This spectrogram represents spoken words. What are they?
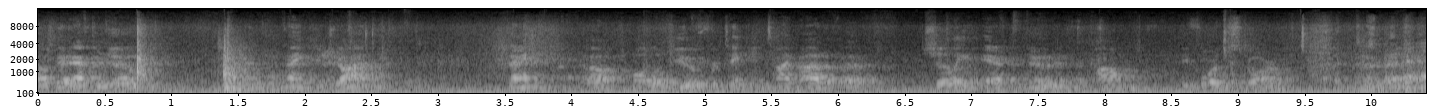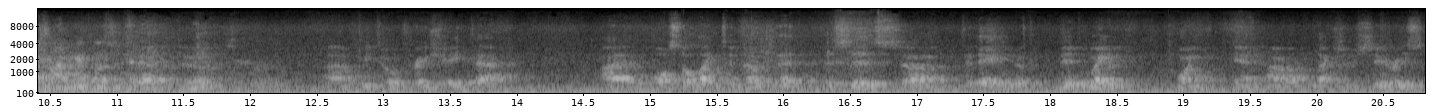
Oh, good afternoon. Thank you, John. Thank uh, all of you for taking time out of a chilly afternoon and the calm before the storm to spend time with us this afternoon. Uh, We do appreciate that. I'd also like to note that this is uh, today the midway point in our lecture series.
